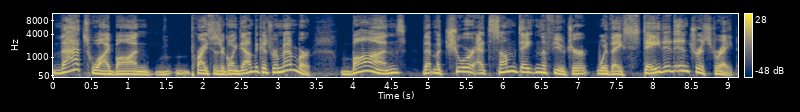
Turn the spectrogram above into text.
That's why bond prices are going down because remember, bonds that mature at some date in the future with a stated interest rate,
